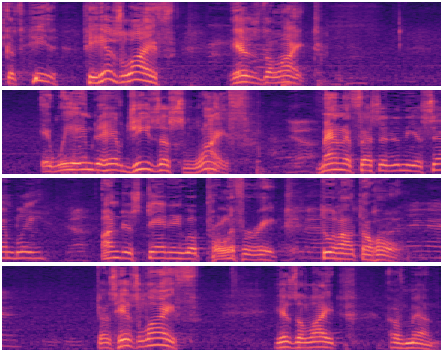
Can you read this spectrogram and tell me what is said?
Because he, his life is the light. If we aim to have Jesus' life. Manifested in the assembly, understanding will proliferate throughout the whole. Because his life is the light of men.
